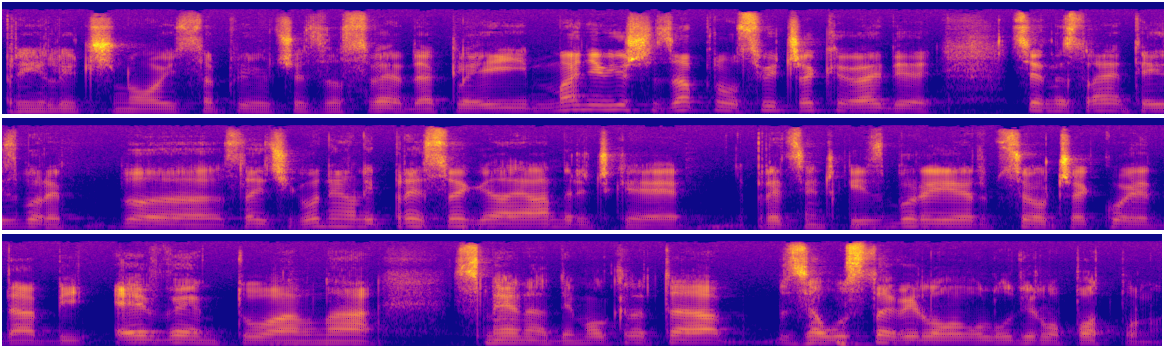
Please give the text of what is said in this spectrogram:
prilično iscrpljujuće za sve. Dakle, i manje više zapravo svi čekaju, ajde, s jedne strane te izbore uh, sledeće godine, ali pre svega američke predsjedničke izbore, jer se očekuje da bi eventualna smena demokrata zaustavilo ludilo potpuno.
